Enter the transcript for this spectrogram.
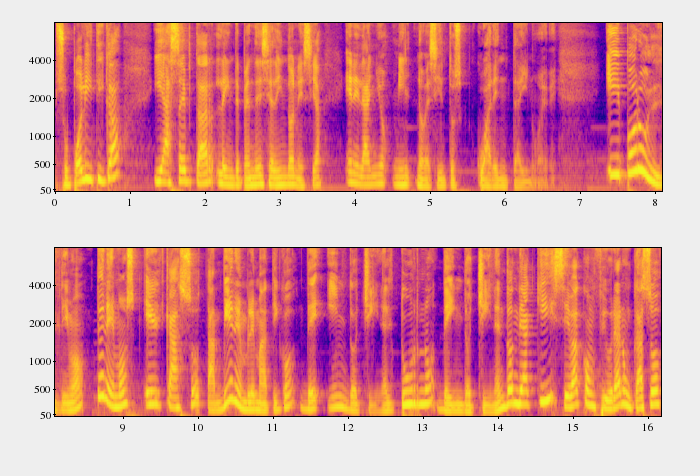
su política y a aceptar la independencia de Indonesia en el año 1949. Y por último, tenemos el caso también emblemático de Indochina, el turno de Indochina, en donde aquí se va a configurar un caso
